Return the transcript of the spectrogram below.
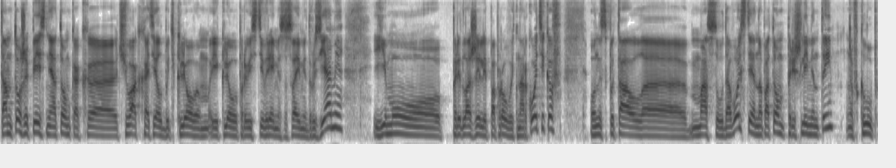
там тоже песня о том, как э, чувак хотел быть клевым и клево провести время со своими друзьями. Ему предложили попробовать наркотиков. Он испытал э, массу удовольствия, но потом пришли менты в клуб,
